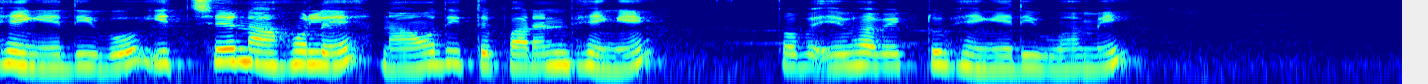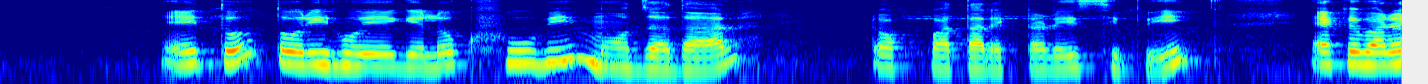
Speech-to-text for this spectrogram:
ভেঙে দিব। ইচ্ছে না হলে নাও দিতে পারেন ভেঙে, তবে এভাবে একটু ভেঙে দিব আমি। এই তো তৈরি হয়ে গেল খুবই মজাদার টক পাতার একটা রেসিপি একেবারে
